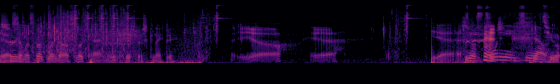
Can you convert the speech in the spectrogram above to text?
Yeah, someone smoke window. I'll smoke cat with this rush connector. Yeah, yeah. Yeah. Yo, it's 2018 You out have two here.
